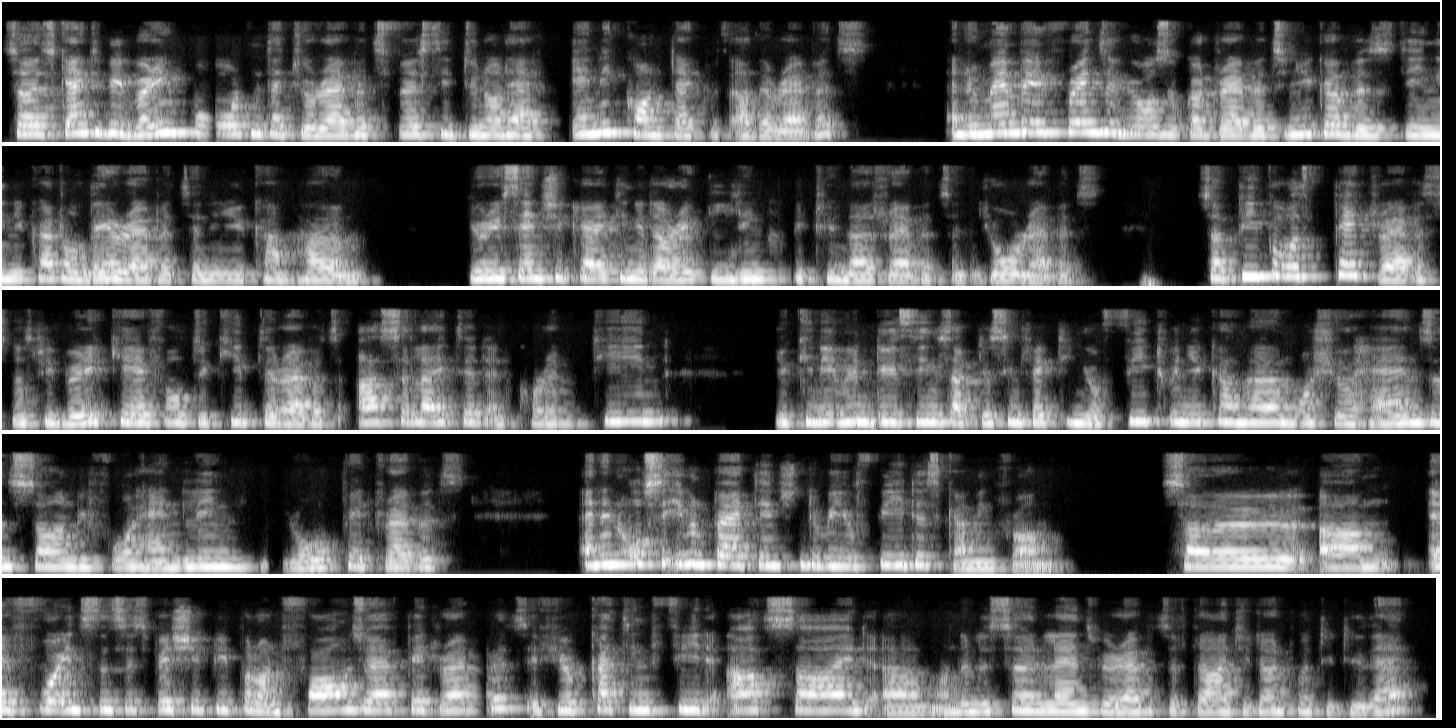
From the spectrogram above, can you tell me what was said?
So it's going to be very important that your rabbits, firstly, do not have any contact with other rabbits. And remember, if friends of yours have got rabbits and you go visiting and you cuddle their rabbits and then you come home, you're essentially creating a direct link between those rabbits and your rabbits. So people with pet rabbits must be very careful to keep the rabbits isolated and quarantined. You can even do things like disinfecting your feet when you come home, wash your hands and so on before handling your pet rabbits. And then also even pay attention to where your feed is coming from. So, um, if, for instance, especially people on farms who have pet rabbits, if you're cutting feed outside um, on the Lucerne lands where rabbits have died, you don't want to do that.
